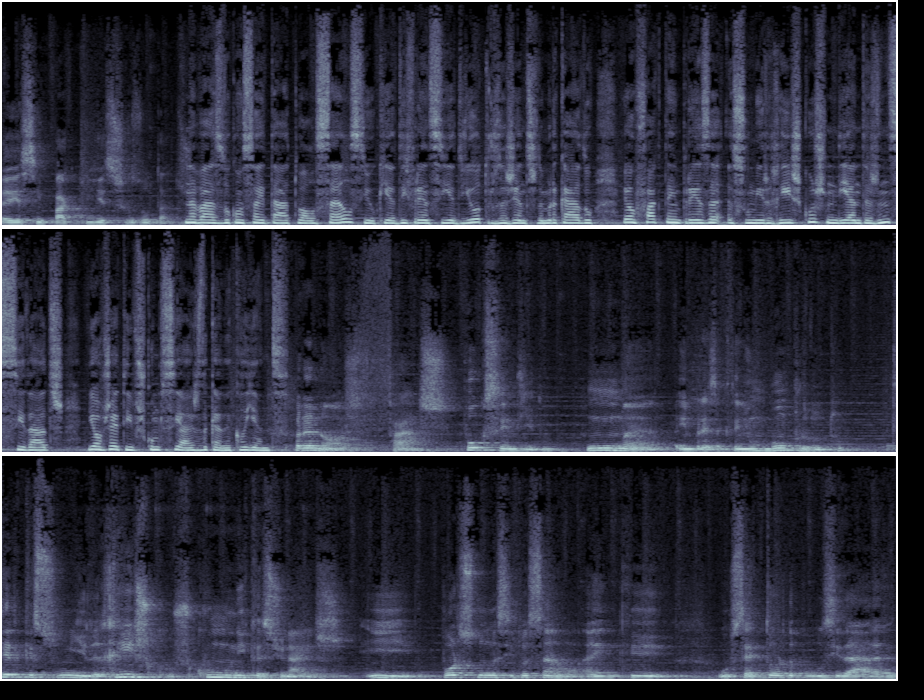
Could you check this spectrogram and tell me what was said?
a esse impacto e esses resultados. Na base do conceito da atual sales e o que a diferencia de outros agentes de mercado é o facto da empresa assumir riscos mediante as necessidades e objetivos comerciais de cada cliente. Para nós faz pouco sentido uma empresa que tenha um bom produto ter que assumir riscos comunicacionais e pôr-se numa situação em que o setor da publicidade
